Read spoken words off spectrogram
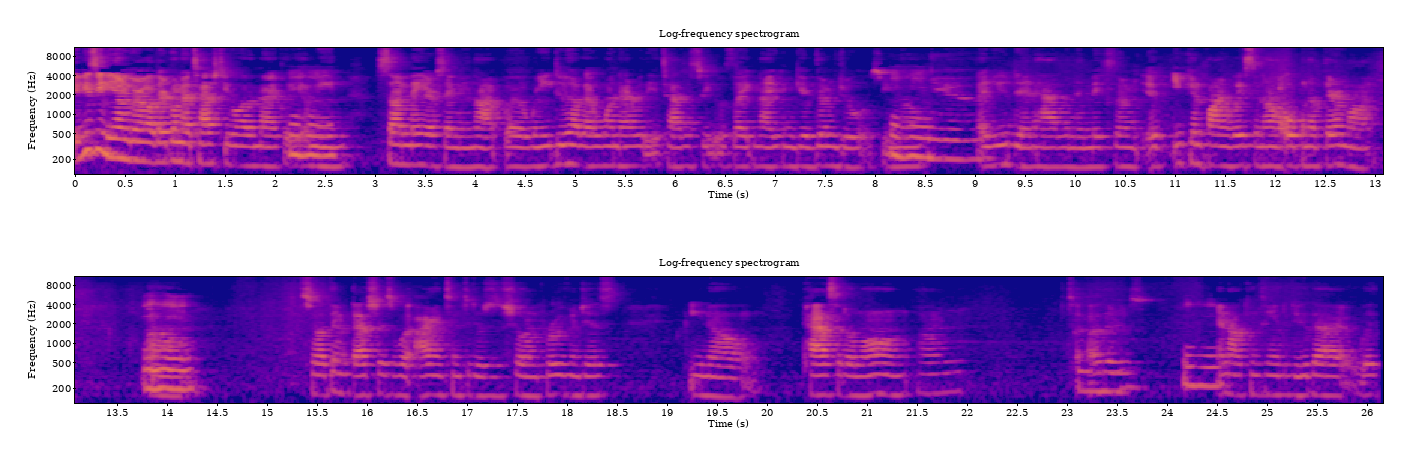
if you see a young girl, they're gonna attach to you automatically. Mm-hmm. I mean some may or some may not, but when you do have that one that really attaches to you, it's like now you can give them jewels, you mm-hmm. know, yeah. that you didn't have, and it makes them. If you can find ways to now open up their mind. Mm-hmm. Um, so I think that's just what I intend to do is to show and prove and just, you know, pass it along um, to mm-hmm. others, mm-hmm. and I'll continue to do that with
